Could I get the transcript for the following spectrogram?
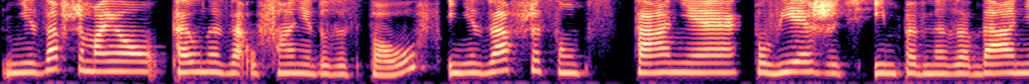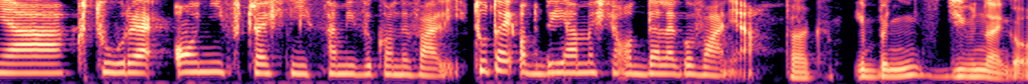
nie zawsze mają pełne zaufanie do zespołów i nie zawsze są w stanie powierzyć im pewne zadania, które oni wcześniej sami wykonywali. Tutaj odbijamy się od delegowania. Tak, jakby nic dziwnego,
